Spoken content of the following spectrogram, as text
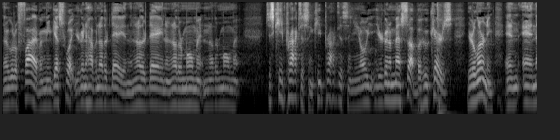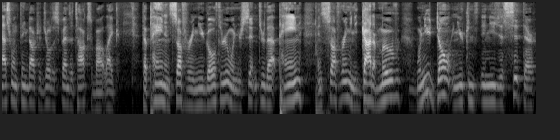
then it'll go to five. I mean, guess what? You're gonna have another day, and another day, and another moment, and another moment just keep practicing keep practicing you know you're going to mess up but who cares? You're learning. And and that's one thing dr joe dispenza talks about like the pain and suffering you go through when you're sitting through that pain and suffering and you got to move. When you don't and you can and you just sit there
